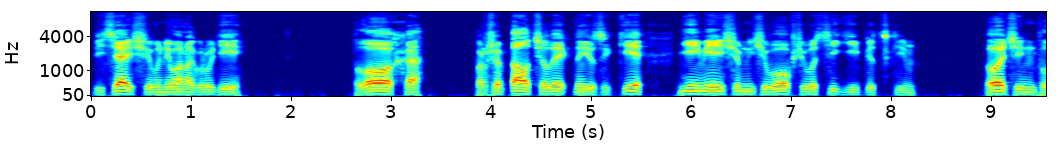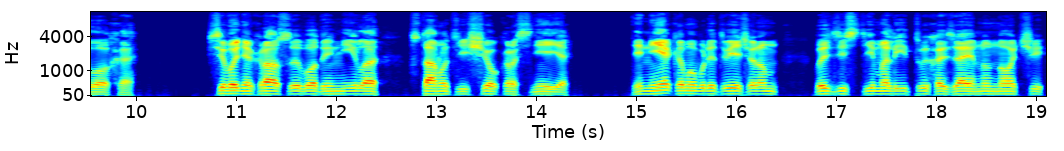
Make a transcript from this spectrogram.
висящее у него на груди. «Плохо», — прошептал человек на языке, не имеющем ничего общего с египетским. «Очень плохо. Сегодня красные воды Нила станут еще краснее и некому будет вечером вознести молитвы хозяину ночи,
